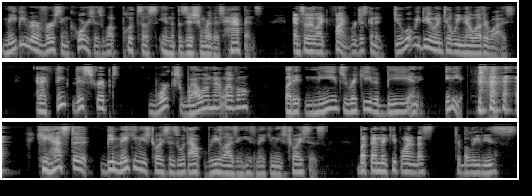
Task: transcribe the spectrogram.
maybe reversing course is what puts us in the position where this happens. And so they're like, "Fine, we're just gonna do what we do until we know otherwise." And I think this script works well on that level, but it needs Ricky to be an idiot he has to be making these choices without realizing he's making these choices. But then they keep wanting us to believe he's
